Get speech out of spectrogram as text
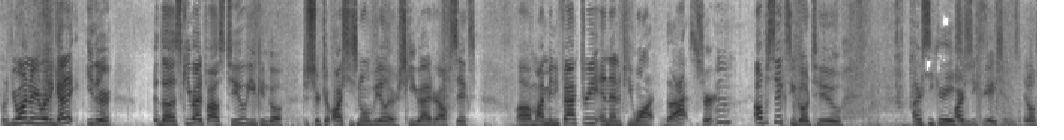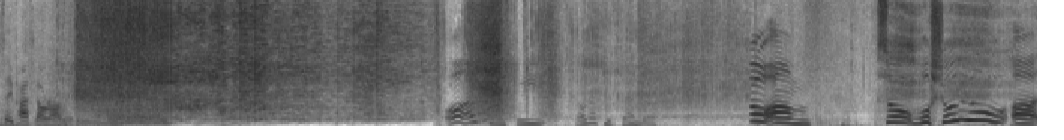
but if you're wondering where to get it, either the ski ride files too, you can go just search up RC Snowmobile or Ski Ride or Alpha 6, uh, My Mini Factory. And then if you want that certain Alpha 6, you go to RC Creations. RC Creations. It'll say Pascal Robert. Oh, that's pretty sweet. That was actually fun, bro. So, um, so we'll show you uh,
